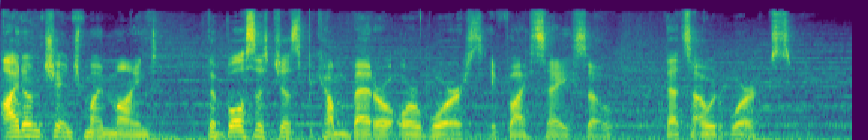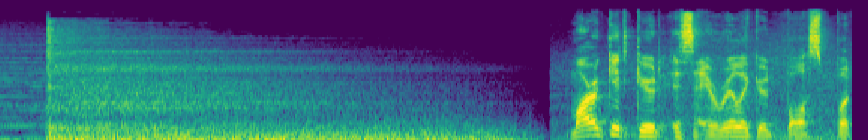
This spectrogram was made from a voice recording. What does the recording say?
I don't change my mind. The bosses just become better or worse if I say so. That's how it works. Margit Good is a really good boss, but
